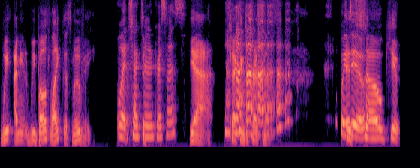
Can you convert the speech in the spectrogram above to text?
We, I mean, we both like this movie. What checked into Christmas? Yeah, check into Christmas. we it's do. So cute.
